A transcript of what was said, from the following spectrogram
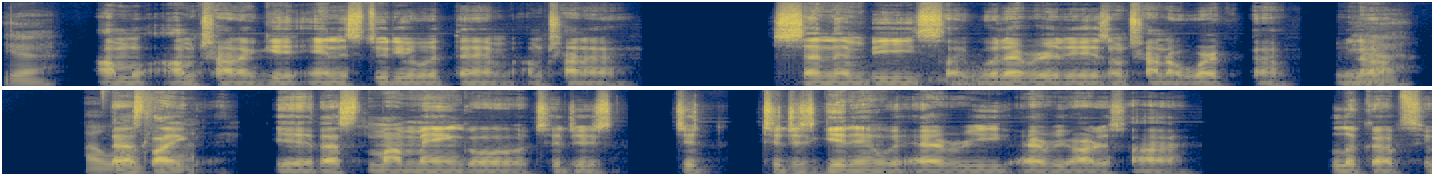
Yeah. I'm I'm trying to get in the studio with them. I'm trying to send them beats, like whatever it is. I'm trying to work them. You know, Yeah. I love that's like that. yeah, that's my main goal to just just to just get in with every every artist I look up to,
